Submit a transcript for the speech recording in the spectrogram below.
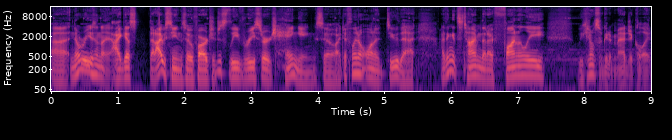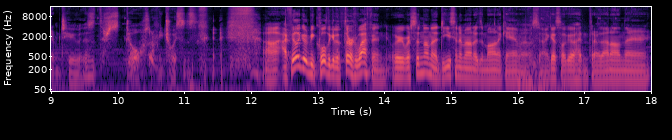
Uh, no reason, I guess, that I've seen so far to just leave research hanging, so I definitely don't want to do that. I think it's time that I finally... We can also get a magical item, too. This is, there's still so many choices. uh, I feel like it would be cool to get a third weapon. We're, we're sitting on a decent amount of demonic ammo, so I guess I'll go ahead and throw that on there.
